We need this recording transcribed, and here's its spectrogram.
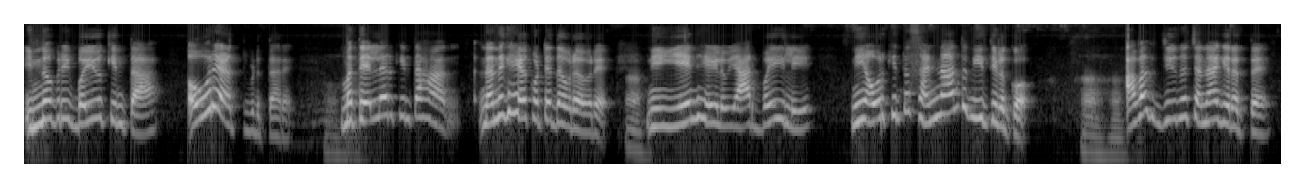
ಇನ್ನೊಬ್ರಿಗೆ ಬೈಯೋಕ್ಕಿಂತ ಅವರೇ ಅಳ್ತ್ ಬಿಡ್ತಾರೆ. ಮತ್ತೆ ಎಲ್ಲರಿಗಿಂತ ಹಾ ನನಗೆ ಹೇಳ್ಕೊಟ್ಟದವ್ರ ಅವ್ರೆ. ನೀ ಏನ್ ಹೇಳು ಯಾರ್ ಬೈಲಿ ನೀ ಅವ್ರಕ್ಕಿಂತ ಸಣ್ಣ ಅಂತ ನೀ ತಿಳ್ಕೊ. ಅವಾಗ ಜೀವನ ಚೆನ್ನಾಗಿರತ್ತೆ.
